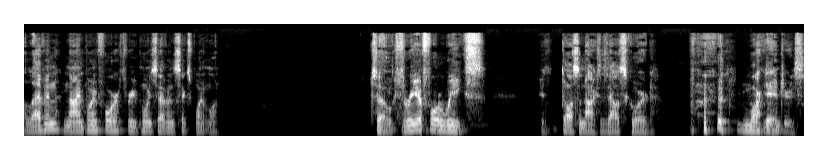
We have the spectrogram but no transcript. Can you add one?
11, 9.4, 3.7, 6.1. So three or four weeks, Dawson Knox has outscored Mark Andrews.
